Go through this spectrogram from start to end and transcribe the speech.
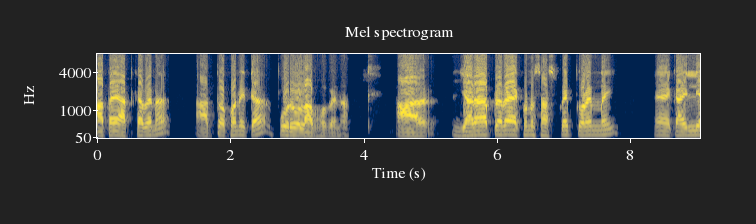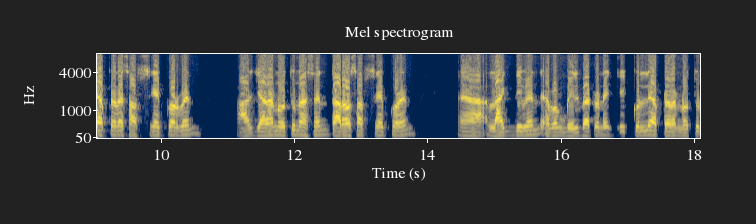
মাথায় আটকাবে না। আর তখন এটা পড়েও লাভ হবে না। আর যারা আপনারা এখনও সাবস্ক্রাইব করেন নাই হ্যাঁ কাইন্ডলি আপনারা সাবস্ক্রাইব করবেন। আর যারা নতুন আছেন, তারাও সাবস্ক্রাইব করেন। লাইক দিবেন এবং বেল বাটনে ক্লিক করলে আপনারা নতুন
